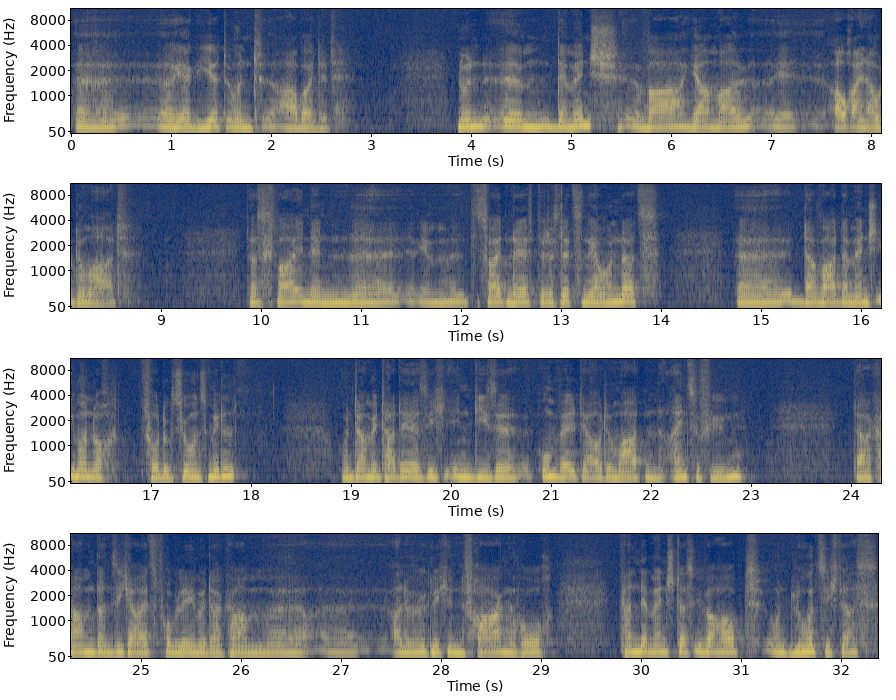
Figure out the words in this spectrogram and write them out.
äh, reagiert und arbeitet. Nun, ähm, der Mensch war ja mal äh, auch ein Automat. Das war in den äh, im zweiten Hälfte des letzten Jahrhunderts. Äh, da war der Mensch immer noch Produktionsmittel und damit hatte er sich in diese Umwelt der Automaten einzufügen. Da kamen dann Sicherheitsprobleme, da kamen äh, äh, alle möglichen Fragen hoch. Kann der Mensch das überhaupt und lohnt sich das?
